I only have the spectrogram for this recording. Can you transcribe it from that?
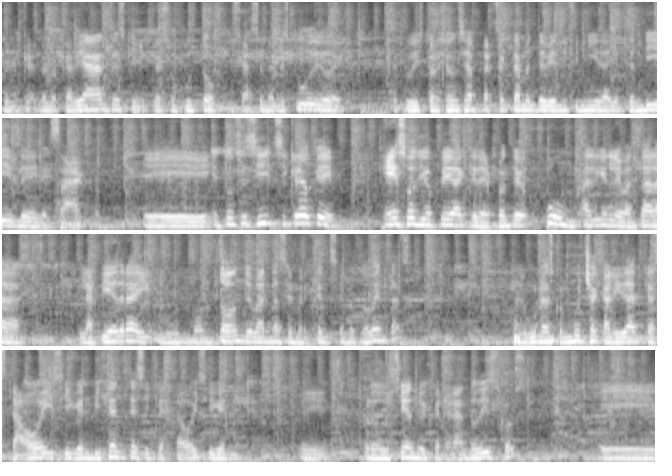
de lo que, de lo que había antes, que, que eso justo se hace en el estudio, de que tu distorsión sea perfectamente bien definida y entendible. y. Exacto. Eh, entonces sí, sí creo que eso dio pie a que de repente, ¡pum!, alguien levantara la piedra y un montón de bandas emergentes en los noventas. Algunas con mucha calidad que hasta hoy siguen vigentes y que hasta hoy siguen eh, produciendo y generando discos. Eh,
